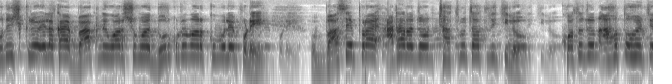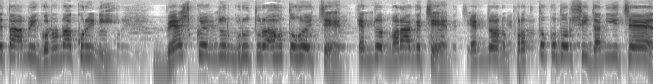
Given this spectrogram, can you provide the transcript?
উনিশ কিলো এলাকায় বাঘ নেওয়ার সময় দুর্ঘটনার কবলে পড়ে। বাসে প্রায় আঠারো জন ছাত্রছাত্রী ছিল। কতজন আহত হয়েছে তা আমি গণনা করিনি। বেশ কয়েকজন গুরুতর আহত হয়েছে একজন মারা গেছেন। একজন প্রত্যক্ষদর্শী জানিয়েছেন।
